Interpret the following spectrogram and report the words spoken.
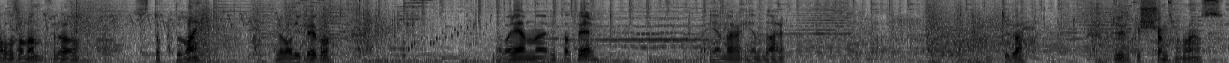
alle sammen for å stoppe meg. Eller hva de prøver på. Det var en ut av spill. En der og en der. Du, da. Du har ikke sjans med meg, ass.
